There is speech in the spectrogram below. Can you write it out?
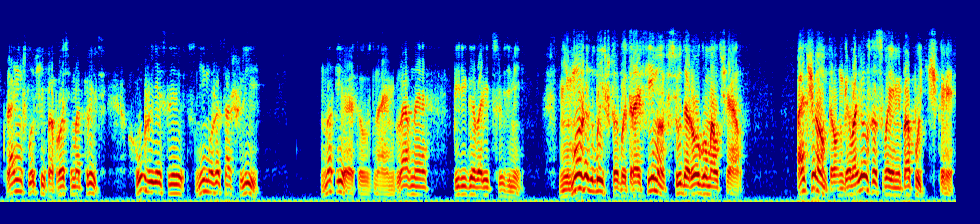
В крайнем случае попросим открыть. Хуже, если с ним уже сошли. Но и это узнаем. Главное переговорить с людьми. Не может быть, чтобы Трофимов всю дорогу молчал. О чем то он говорил со своими попутчиками.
